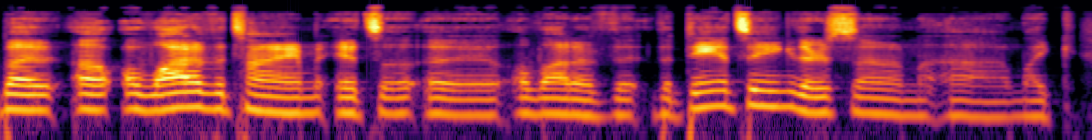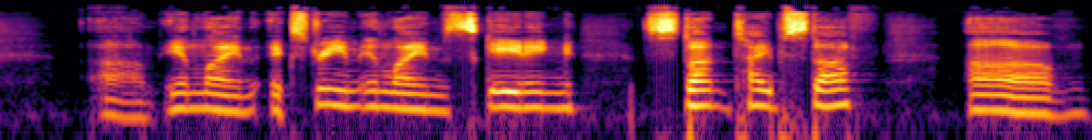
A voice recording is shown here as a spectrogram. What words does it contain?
but a, a lot of the time it's a, a, a, lot of the, the dancing. There's some um, like um, inline, extreme inline skating, stunt type stuff, um,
